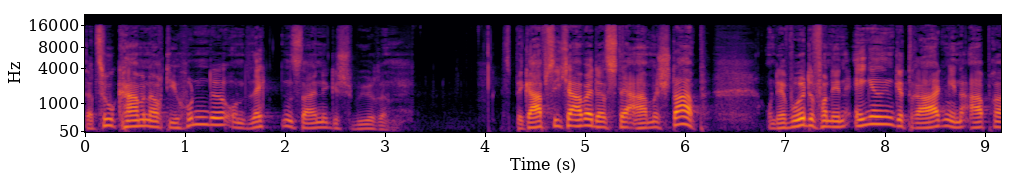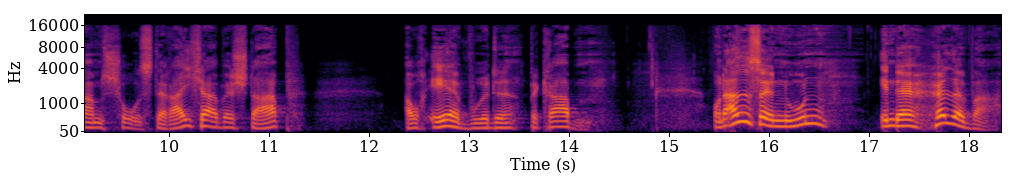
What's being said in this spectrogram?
Dazu kamen auch die Hunde und leckten seine Geschwüre. Es begab sich aber, dass der Arme starb und er wurde von den Engeln getragen in Abrahams Schoß. Der Reiche aber starb, auch er wurde begraben. Und als er nun in der Hölle war,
